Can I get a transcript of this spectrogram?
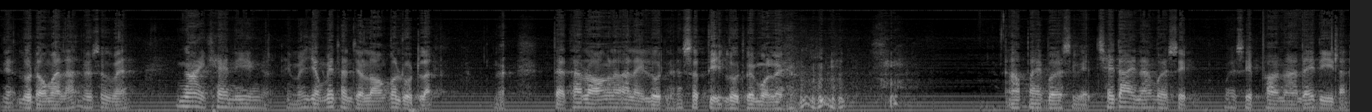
เนี่ยหลุดออกมาแล้วรู้สึกไหมง่ายแค่นี้เองเห็นไหมยังไม่ทันจะร้องก็หลุดละนะแต่ถ้าร้องแล้วอะไรหลุดนะสติหลุดไปหมดเลยเอาไปเบอร์สิบเอ็ดใช้ได้นะเบอร์สิบเบอร์สิบภาวนาได้ดีละ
